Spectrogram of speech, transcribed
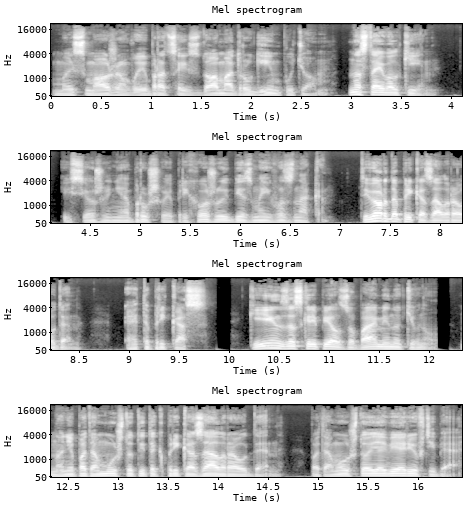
«Мы сможем выбраться из дома другим путем», – настаивал Кин. «И все же не обрушивай прихожую без моего знака», – твердо приказал Рауден. «Это приказ». Кин заскрипел зубами, но кивнул. «Но не потому, что ты так приказал, Рауден. Потому что я верю в тебя.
